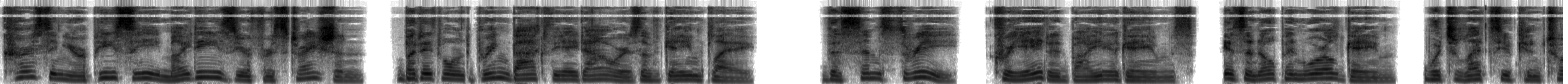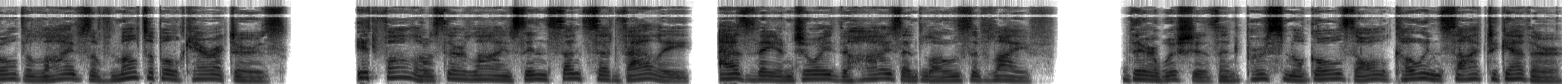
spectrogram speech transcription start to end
Cursing your PC might ease your frustration, but it won't bring back the 8 hours of gameplay. The Sims 3, created by EA Games, is an open-world game, which lets you control the lives of multiple characters. It follows their lives in Sunset Valley, as they enjoy the highs and lows of life. Their wishes and personal goals all coincide together,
